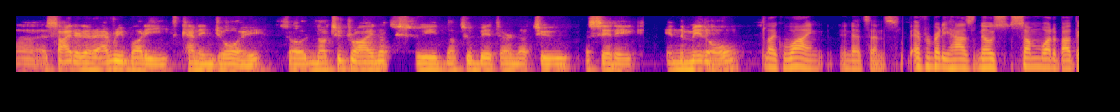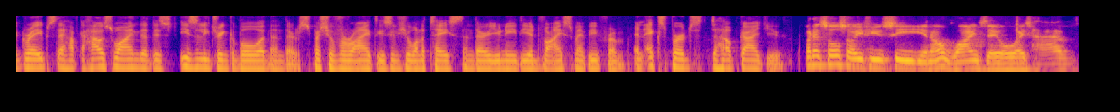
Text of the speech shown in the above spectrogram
uh, a cider that everybody can enjoy. So not too dry, not too sweet, not too bitter, not too acidic. In the middle, like wine in that sense. Everybody has knows somewhat about the grapes. They have a house wine that is easily drinkable, and then there's special varieties if you want to taste. And there you need the advice maybe from an expert to help guide you. But it's also if you see, you know, wines they always have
